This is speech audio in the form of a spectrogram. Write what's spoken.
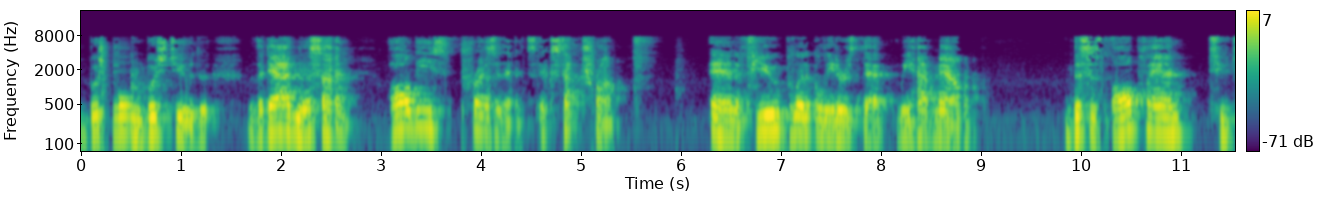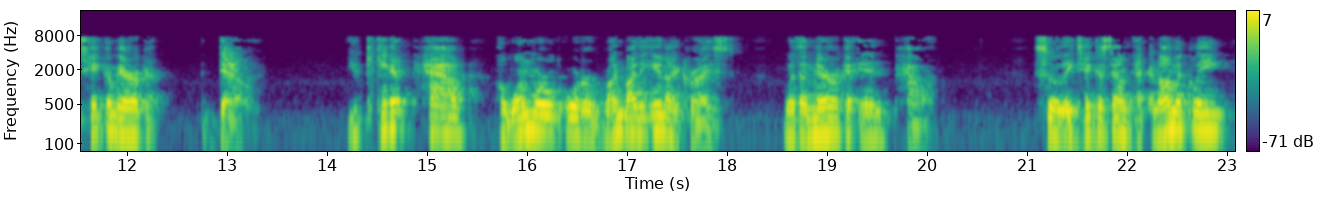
Bush one, Bush two, the, the dad and the son, all these presidents except Trump and a few political leaders that we have now, this is all planned to take America down. You can't have a one world order run by the Antichrist with America in power. So they take us down economically.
